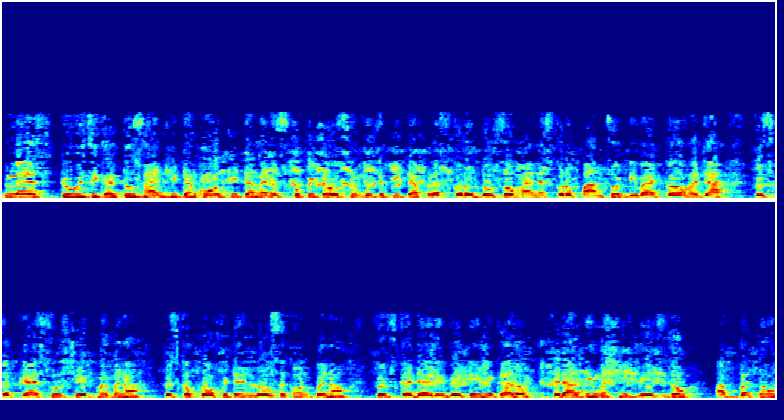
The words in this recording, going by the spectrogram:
plus two equal two sine theta कौन थीटा मैंने उसको पीटा उसने मुझे पीटा प्लस करो 200 माइनस करो 500 डिवाइड करो हज़ार फिर उसका कैश फ्लो स्टेटमेंट बनाओ फिर उसका प्रॉफिट एंड लॉस अकाउंट बनाओ फिर उसका डेरिवेटिव निकालो फिर आधी मशीन बेच दो। अब बताओ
